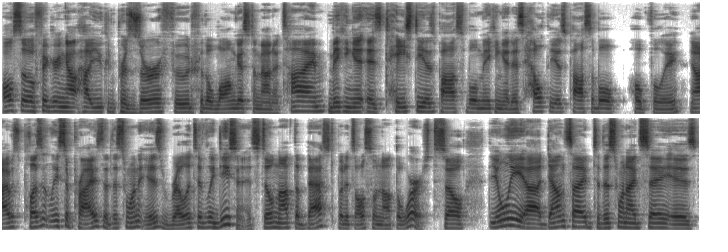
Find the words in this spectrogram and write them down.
Also figuring out how you can preserve food for the longest amount of time, making it as tasty as possible, making it as healthy as possible, hopefully. Now I was pleasantly surprised that this one is relatively decent. It's still not the best, but it's also not the worst. So the only uh, downside to this one I'd say is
